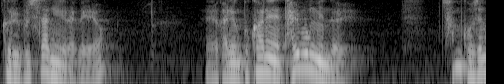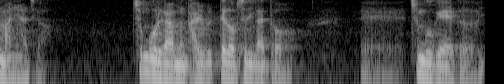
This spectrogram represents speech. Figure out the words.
그를 불쌍히 그래요. 예, 가령 북한의 탈북민들 참 고생 많이 하죠. 중국에 가면 갈 데가 없으니까 또 예, 중국의 그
